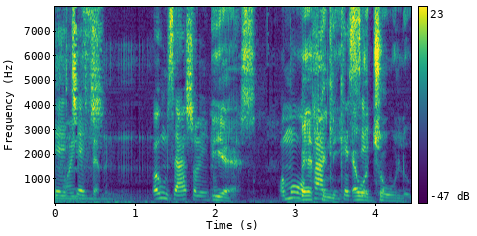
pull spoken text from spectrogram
eh, church ɔhu saa asɔre no Yes. ɔmo wɔ park Bethany, kɛse Ewo Jowulu.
